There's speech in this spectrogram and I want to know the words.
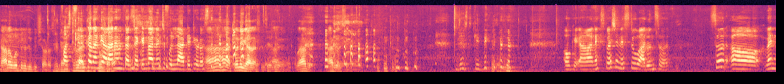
చాలా ఓపిక చూపించేవాడు అసలు. ఫస్ట్ ఫిల్మ్ కదండి అలానే ఉంటారు. సెకండ్ దాని నుంచి ఫుల్ యాటిట్యూడ్ వస్తుంది. అట్లనే కాదు అసలు. రాదు just kidding okay next question is to Arun sir sir when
